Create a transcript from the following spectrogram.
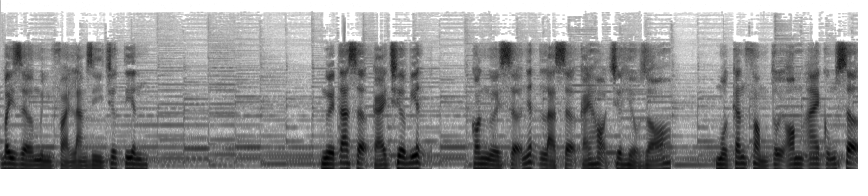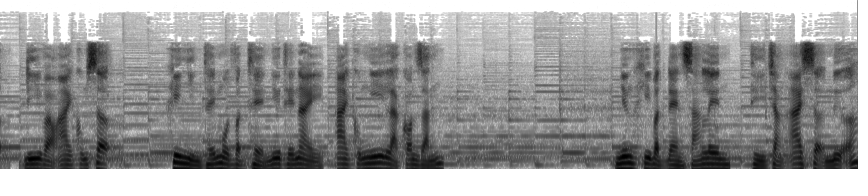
bây giờ mình phải làm gì trước tiên. Người ta sợ cái chưa biết, con người sợ nhất là sợ cái họ chưa hiểu rõ. Một căn phòng tối om ai cũng sợ, đi vào ai cũng sợ. Khi nhìn thấy một vật thể như thế này, ai cũng nghĩ là con rắn. Nhưng khi bật đèn sáng lên, thì chẳng ai sợ nữa,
